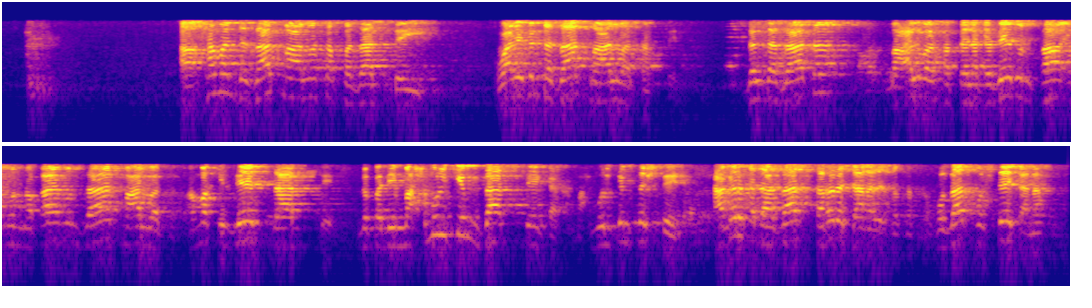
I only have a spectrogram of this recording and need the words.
حمل د ذات مع الوصف په ذات دی ولی دلته ذات مع الوصف دی دلته ذات مع الوصف دی لکه زید قائم مقام ذات مع الوصف اما کې زید ذات دی نو په دې محمول کې ذات دی کنه محمول کې څه شته اگر کدا ذات سره د چانه خو ذات خوشته کنه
